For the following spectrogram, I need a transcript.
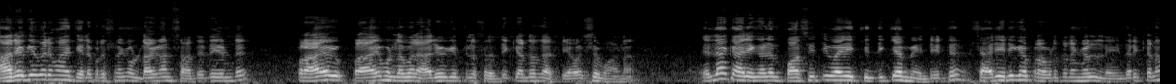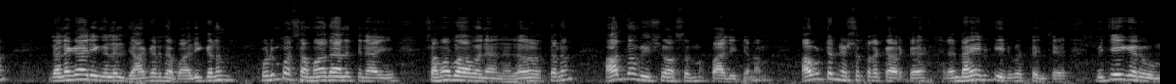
ആരോഗ്യപരമായ ചില പ്രശ്നങ്ങൾ ഉണ്ടാകാൻ സാധ്യതയുണ്ട്. പ്രായ പ്രായമുള്ളവർ ആരോഗ്യത്തിൽ ശ്രദ്ധിക്കേണ്ടത് അത്യാവശ്യമാണ്. എല്ലാ കാര്യങ്ങളും പോസിറ്റീവായി ചിന്തിക്കാൻ വേണ്ടിയിട്ട് ശാരീരിക പ്രവർത്തനങ്ങൾ നിയന്ത്രിക്കണം ധനകാര്യങ്ങളിൽ ജാഗ്രത പാലിക്കണം കുടുംബ സമാധാനത്തിനായി സമഭാവന നിലനിർത്തണം ആത്മവിശ്വാസം പാലിക്കണം. ഔട്ട നക്ഷത്രക്കാർക്ക് രണ്ടായിരത്തി ഇരുപത്തഞ്ച് വിജയകരവും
